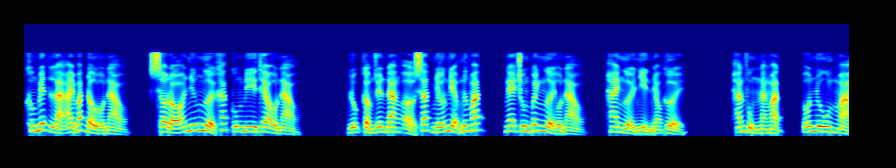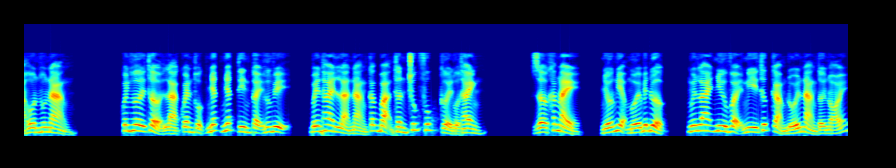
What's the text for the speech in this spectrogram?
Không biết là ai bắt đầu ồn ào, sau đó những người khác cũng đi theo ồn ào. Lục Cẩm Duyên đang ở sát nhớ niệm nước mắt, nghe chung quanh người ồn ào, hai người nhìn nhau cười. Hắn phùng nàng mặt, ôn nhu mà hôn hôn nàng. Quanh hơi thở là quen thuộc nhất nhất tin cậy hương vị, bên hai là nàng các bạn thân chúc phúc cười đùa thanh. Giờ khắc này, nhớ nghiệm mới biết được, nguyên lai like như vậy nghi thức cảm đối nàng tới nói,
